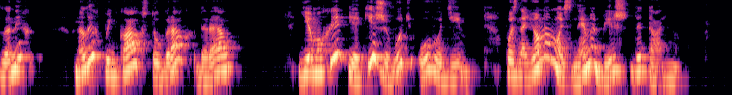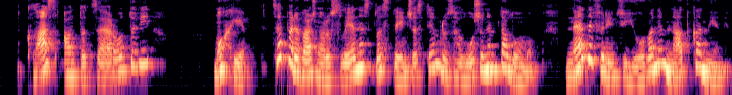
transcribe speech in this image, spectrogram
гладих, гнилих пеньках, стовбрах, дерев. Є мохи, які живуть у воді. Познайомимось з ними більш детально. Клас антоцеротові мохи. Це переважно рослини з пластинчастим розгалуженим таломом, не диференційованим на тканини.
